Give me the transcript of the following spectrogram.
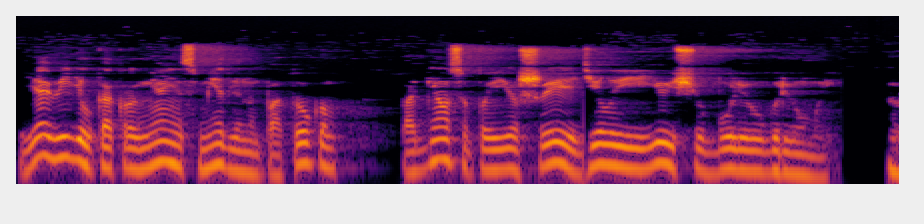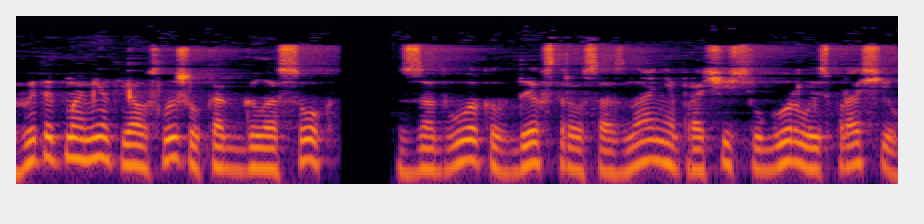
я видел, как румянец медленным потоком поднялся по ее шее, делая ее еще более угрюмой. В этот момент я услышал, как голосок с задворков Декстерова сознания прочистил горло и спросил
